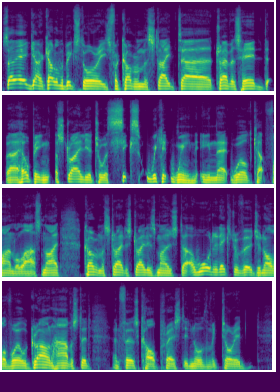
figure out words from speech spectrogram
So there you go. A couple of the big stories for Cobram Estate. Uh, Travis Head uh, helping Australia to a six wicket win in that World Cup final last night. Cobram Estate, Australia's most uh, awarded extra virgin olive oil, grown, harvested, and first cold pressed in northern Victoria.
